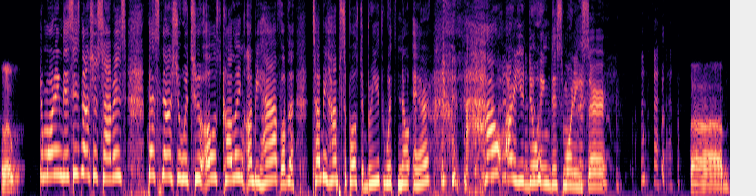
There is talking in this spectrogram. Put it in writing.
Hello. Good morning, this is Nacho Chavez. That's Nacho with two O's calling on behalf of the Tummy Hop supposed to breathe with no air. How are you doing this morning, sir? Um,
